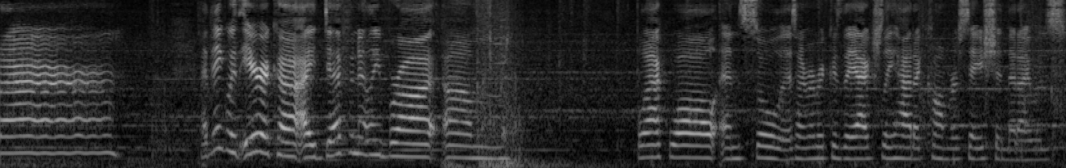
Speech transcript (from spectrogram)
I think with Erica, I definitely brought um, Blackwall and Solas. I remember because they actually had a conversation that I was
